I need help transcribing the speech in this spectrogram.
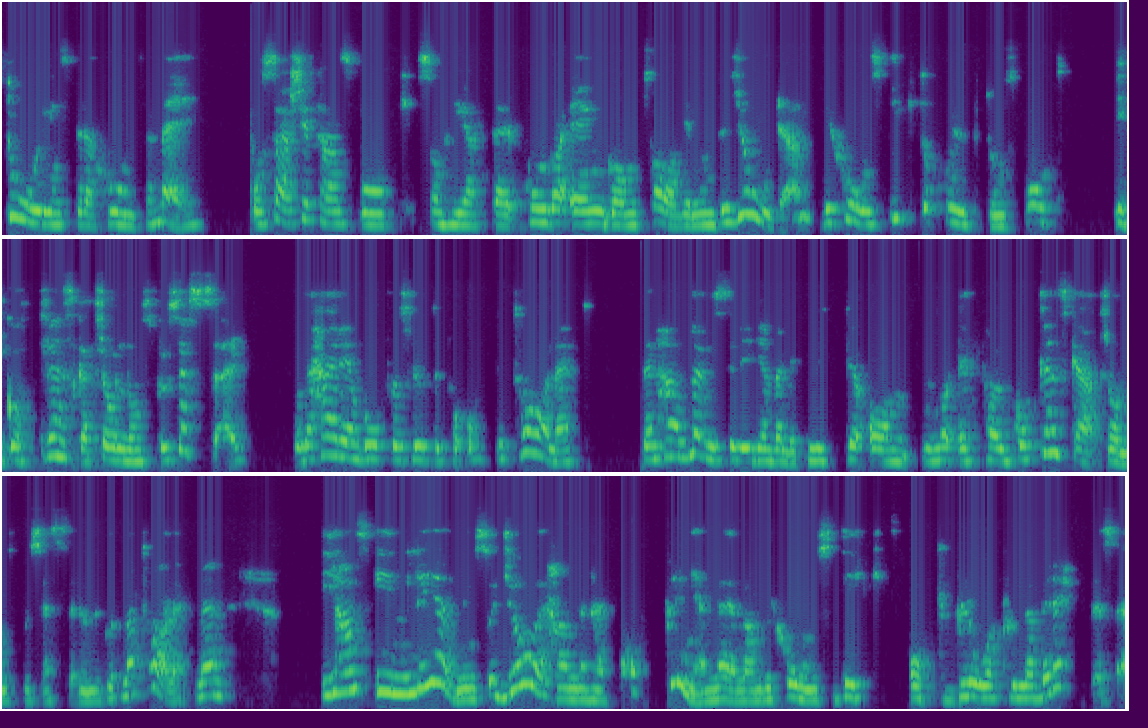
stor inspiration för mig. Och särskilt hans bok som heter Hon var en gång tagen under jorden. Visionsdikt och sjukdomsbot i gotländska trolldomsprocesser. Och det här är en bok från slutet på 80-talet. Den handlar visserligen väldigt mycket om ett par gotländska trolldomsprocesser under 1700-talet. Men i hans inledning så gör han den här kopplingen mellan visionsdikt och Blåkulla berättelse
